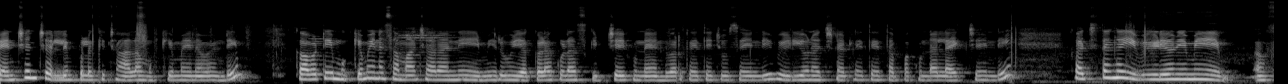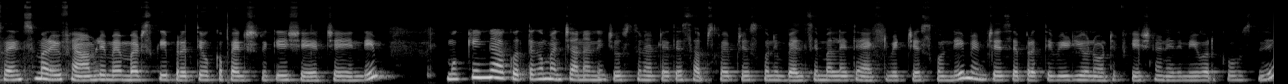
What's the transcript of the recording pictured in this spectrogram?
పెన్షన్ చెల్లింపులకి చాలా ముఖ్యమైనవండి. కాబట్టి ముఖ్యమైన సమాచారాన్ని మీరు ఎక్కడా కూడా స్కిప్ చేయకుండా ఎంతవరకు అయితే చూసేయండి. వీడియో నచ్చినట్లయితే తప్పకుండా లైక్ చేయండి. ఖచ్చితంగా ఈ వీడియోని మీ ఫ్రెండ్స్ మరియు ఫ్యామిలీ మెంబర్స్కి ప్రతి ఒక్క పెన్షన్కి షేర్ చేయండి. ముఖ్యంగా కొత్తగా మన ఛానల్ని చూస్తున్నట్లయితే సబ్స్క్రైబ్ చేసుకొని బెల్ సింబల్ని అయితే యాక్టివేట్ చేసుకోండి. మేము చేసే ప్రతి వీడియో నోటిఫికేషన్ అనేది మీ వరకు వస్తుంది.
